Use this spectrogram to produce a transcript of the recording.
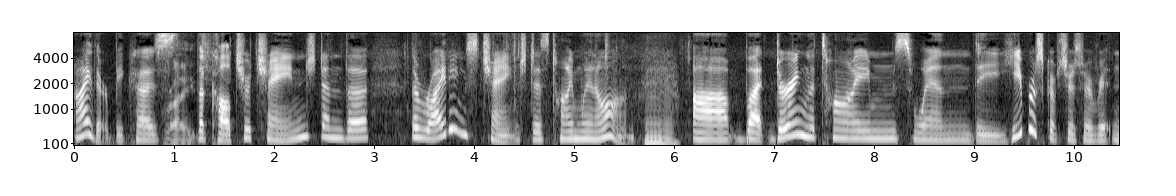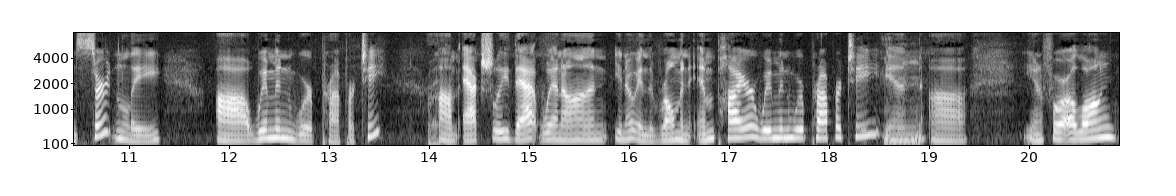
either, because Right. the culture changed and the the writings changed as time went on. Uh, but during the times when the Hebrew scriptures were written, certainly uh, women were property. Right. Um, actually, that went on. You know, in the Roman Empire, women were property. In uh, you know, for a long,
